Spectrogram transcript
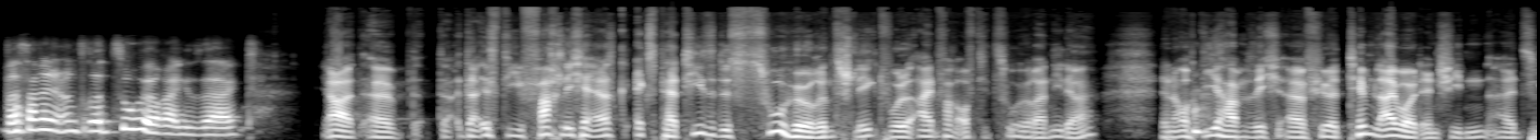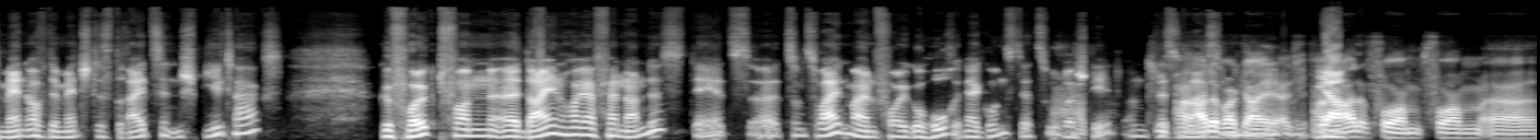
Was haben denn unsere Zuhörer gesagt? Ja, äh, da, da, ist die fachliche Expertise des Zuhörens schlägt wohl einfach auf die Zuhörer nieder. Denn auch die haben sich äh, für Tim Leibold entschieden als Man of the Match des 13. Spieltags. Gefolgt von äh, Heuer Fernandes, der jetzt äh, zum zweiten Mal in Folge hoch in der Gunst der Zuhörer steht. Und die Parade war geil. Die Parade ja. vorm, vorm äh,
